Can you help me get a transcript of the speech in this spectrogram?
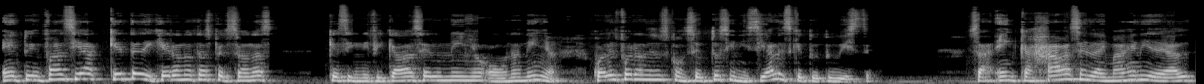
En tu infancia, ¿qué te dijeron otras personas que significaba ser un niño o una niña? ¿Cuáles fueron esos conceptos iniciales que tú tuviste? O sea, ¿encajabas en la imagen ideal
